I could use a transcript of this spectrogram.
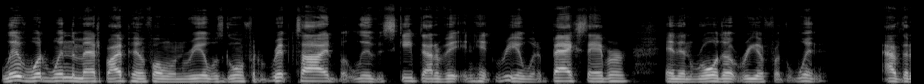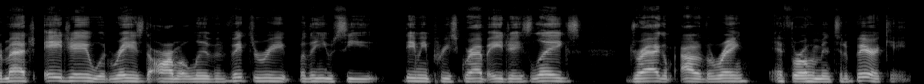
Liv would win the match by pinfall when Rhea was going for the Riptide, but Liv escaped out of it and hit Rhea with a backstabber, and then rolled up Rhea for the win. After the match, AJ would raise the arm of Liv in victory, but then you see Damian Priest grab AJ's legs, drag him out of the ring, and throw him into the barricade.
